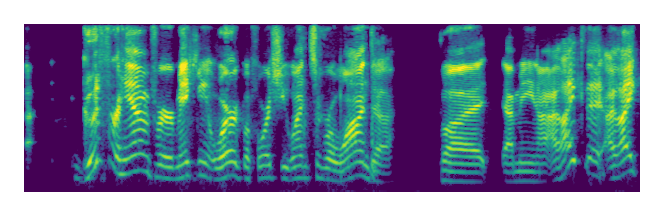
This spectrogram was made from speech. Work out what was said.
uh, good for him for making it work before she went to Rwanda. But I mean, I like that. I like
